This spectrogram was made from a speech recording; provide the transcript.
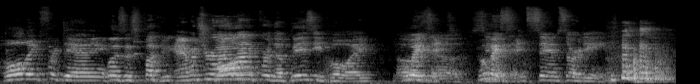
Holding for Danny. What is this fucking amateur Rolling hour? for the busy boy. Who Oh, is it? no. Who is it? It's Sam Sardine.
